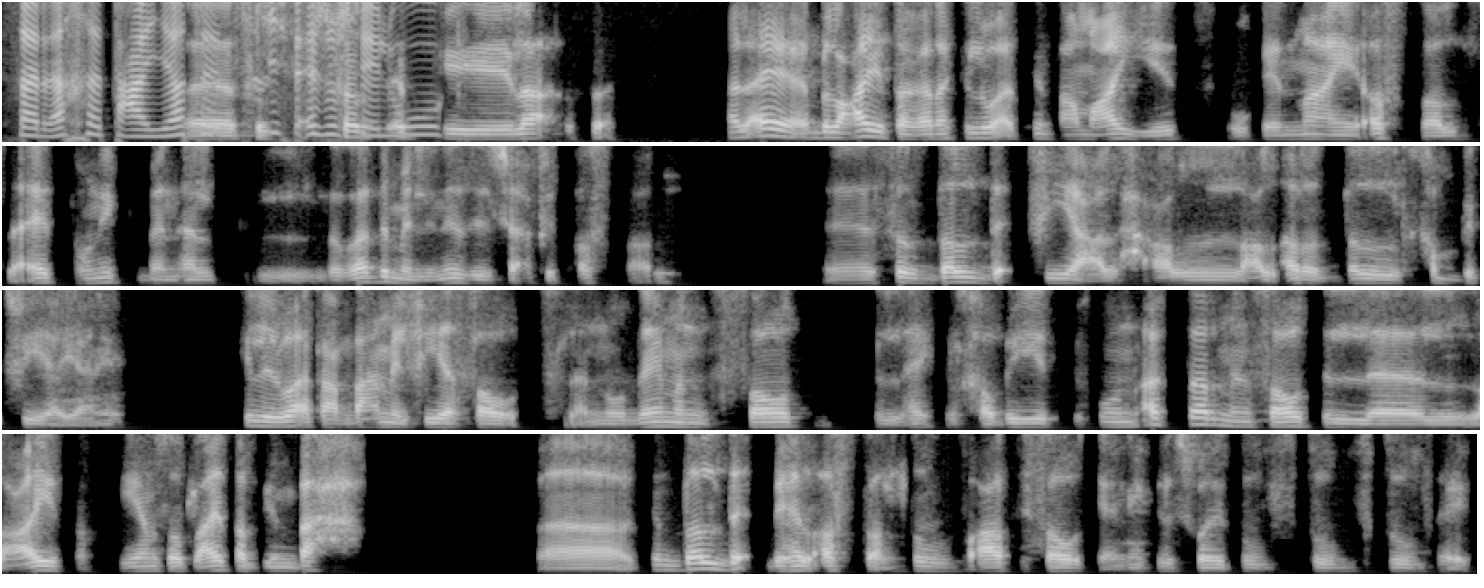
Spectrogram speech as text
صرخت عيطت؟ آه كيف إجوا شالوك؟ لا هلأ إيه بالعيطة أنا كل وقت كنت عم عيط وكان معي أسطل لقيت هونيك من الردم اللي نزل شقفة أسطل. آه، صرت ضل دق فيها على, على, الأرض ضل خبط فيها يعني. كل الوقت عم بعمل فيها صوت لأنه دائما الصوت هيك الخبيط بيكون أكثر من صوت العيطة. أيام صوت العيطة بينبح. فكنت ضل دق بهالاسطل طف أعطي صوت يعني كل شوي طف طف طف هيك.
